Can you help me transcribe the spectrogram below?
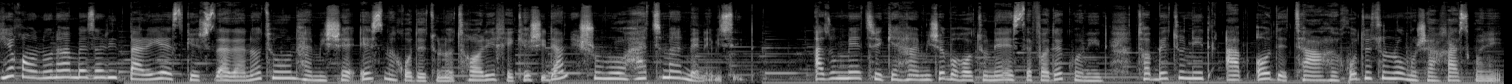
یه قانون هم بذارید برای اسکچ زدناتون همیشه اسم خودتون و تاریخ کشیدنشون رو حتما بنویسید. از اون متری که همیشه باهاتونه استفاده کنید تا بتونید ابعاد طرح خودتون رو مشخص کنید.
